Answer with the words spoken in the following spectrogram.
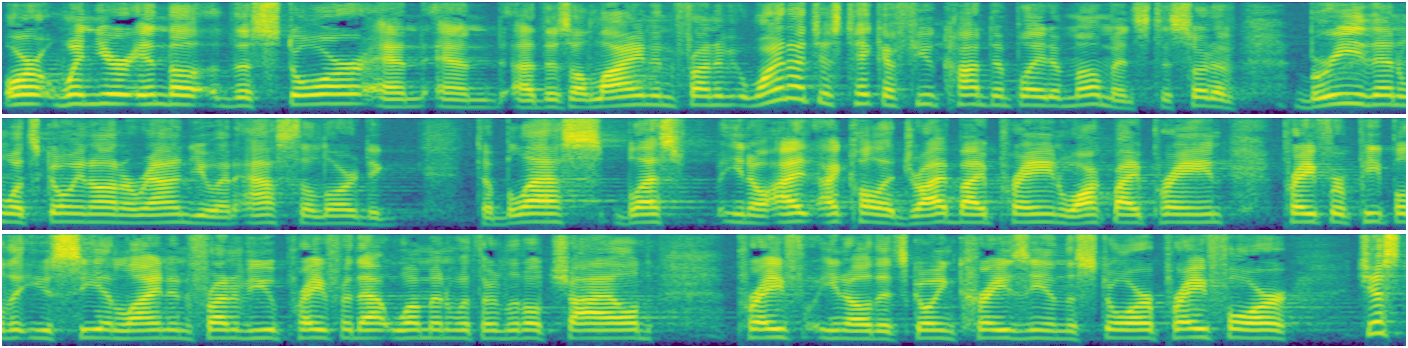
Or when you're in the, the store and, and uh, there's a line in front of you, why not just take a few contemplative moments to sort of breathe in what's going on around you and ask the Lord to, to bless, bless, you know, I, I call it drive by praying, walk by praying, pray for people that you see in line in front of you, pray for that woman with her little child, pray, for, you know, that's going crazy in the store, pray for, just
